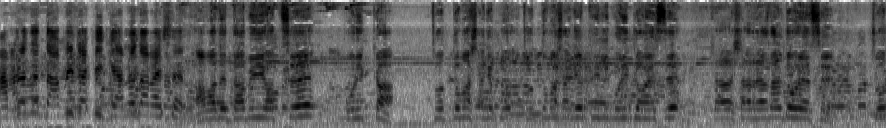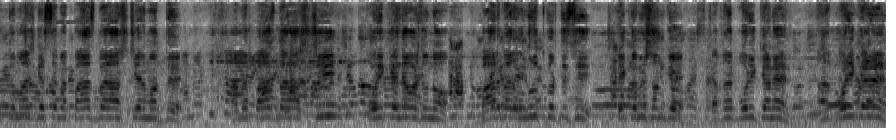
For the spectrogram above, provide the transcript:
আপনাদের দাবিটা কি? কেন দাঁড়াইছেন? আমাদের দাবি হচ্ছে পরীক্ষা। চোদ্দ মাস আগে চোদ্দ মাস আগে প্রিলি পরীক্ষা হয়েছে। সারা- রেজাল্টও হয়েছে। চোদ্দ মাস গেছে আমরা পাঁচবার আসছি এর মধ্যে। আমরা পাঁচবার আসছি পরীক্ষা নেওয়ার জন্য। বারবার অনুরোধ করতেছি এই কমিশনকে আপনারা পরীক্ষা নেন আপনারা পরীক্ষা নেন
